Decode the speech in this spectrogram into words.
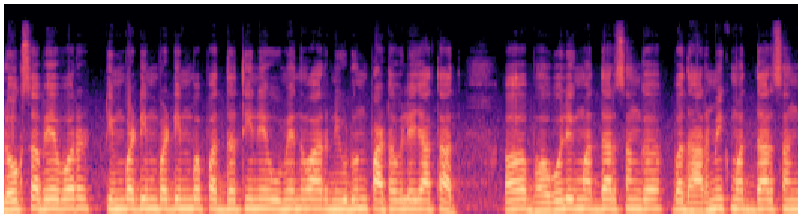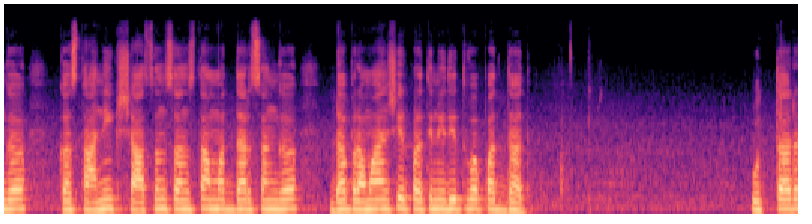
लोकसभेवर टिंब टिंब टिंब पद्धतीने उमेदवार निवडून पाठवले जातात. अ भौगोलिक मतदारसंघ ब धार्मिक मतदारसंघ क स्थानिक शासन संस्था मतदारसंघ ड प्रमाणशीर प्रतिनिधित्व पद्धत. उत्तर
